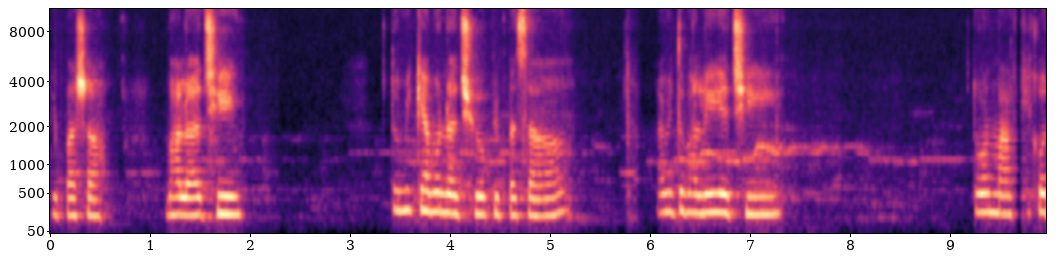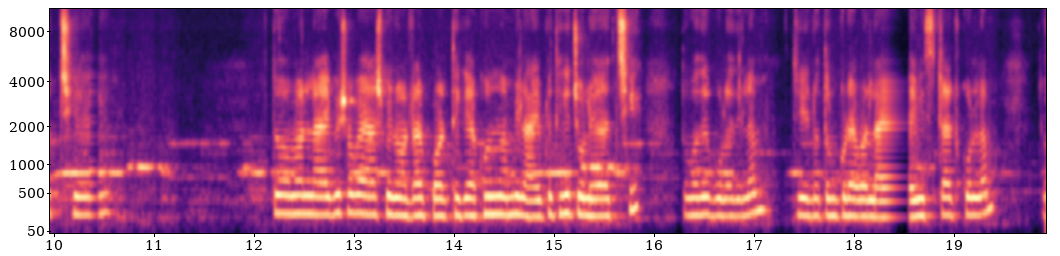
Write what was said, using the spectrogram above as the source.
পিপাসা। ভালো আছি। তুমি কেমন আছো, পিপাসা? আমি তো ভালোই আছি। তোমার মা কী করছে? তো আমার লাইভে সবাই আসবে নটার পর থেকে। এখন আমি লাইভটা থেকে চলে যাচ্ছি। তোমাদের বলে দিলাম যে নতুন করে আবার লাইভ স্টার্ট করলাম। তো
